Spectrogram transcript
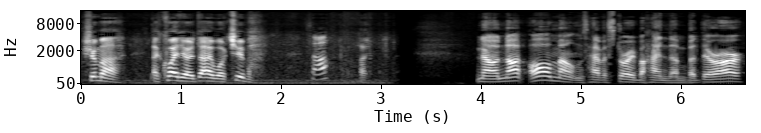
是吗？那快点带我去吧。走。 Now, not all mountains have a story behind them, but there are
